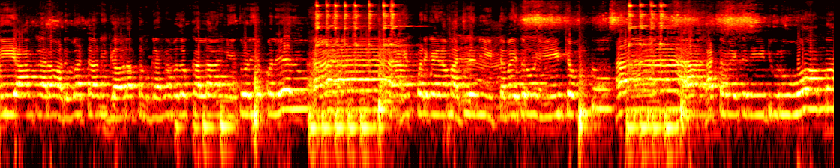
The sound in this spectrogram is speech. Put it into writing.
నీ ఆంకారం అడుగుబట్ట నీ గౌరవం గంగమ్మ దొక్కల్లా నీతో చెప్పలేదు. ఇప్పటికైనా మధ్యలో నీ ఇట్టమైతే నువ్వు ఈ ఇంట్లో ఉంటూ కట్టమైతే నీ ఇంటికి నువ్వు అమ్మా.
